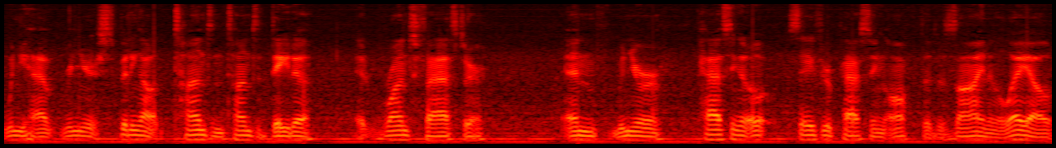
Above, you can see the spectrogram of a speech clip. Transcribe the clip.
when you have when you're spitting out tons and tons of data, it runs faster. and when you're passing it, say if you're passing off the design and the layout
